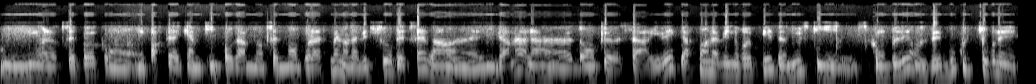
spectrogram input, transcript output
nous, à notre époque, on, on partait avec un petit programme d'entraînement pour la semaine. On avait toujours des trêves hein, hivernales, hein, donc euh, ça arrivait. Puis après, on avait une reprise. Nous, ce qu'on faisait, on faisait beaucoup de tournées.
